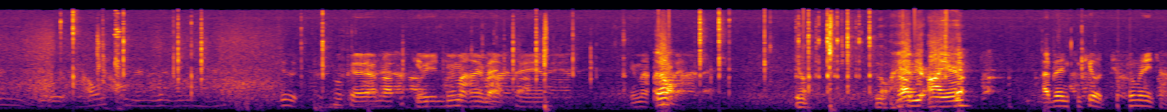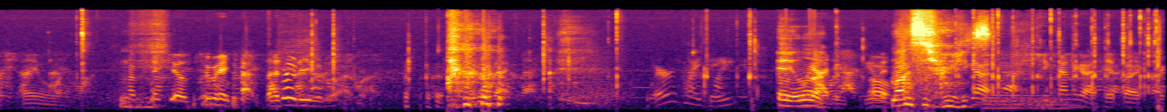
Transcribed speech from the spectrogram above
in your house and then went on the Dude, Okay, I'm not Give me- give me my iron back. Pan. give me my No. iron back. No, have your iron. I've been killed too many times. I don't even want. I've been killed too many times. I don't even want. It. Where is my date? Hey, look. Oh. it. She Monsters. got, she kind of got hit by a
